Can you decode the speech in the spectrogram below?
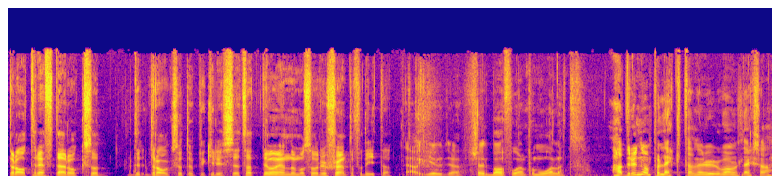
bra träff där också. Dragskott upp i krysset, så att det var ändå måste vara skönt att få dit den. Ja gud jag försökte bara få den på målet. Hade du någon på läktaren när du mål mot Leksand?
